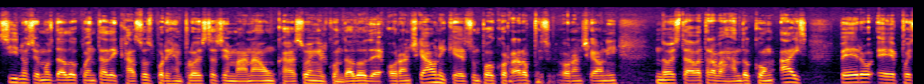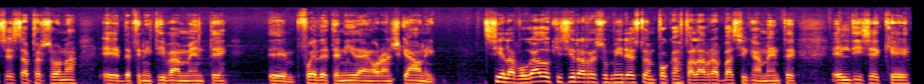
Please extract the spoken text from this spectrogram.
sí nos hemos dado cuenta de casos, por ejemplo, esta semana un caso en el condado de Orange County, que es un poco raro, pues Orange County no estaba trabajando con ICE, pero eh, pues esta persona eh, definitivamente eh, fue detenida en Orange County si el abogado quisiera resumir esto en pocas palabras, básicamente, él dice que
